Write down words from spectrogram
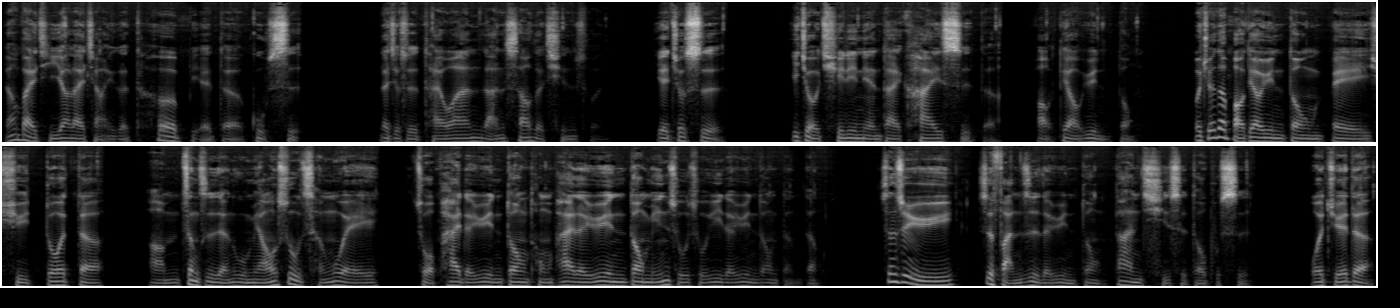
两百集要来讲一个特别的故事。那就是台湾燃烧的青春，也就是一九七零年代开始的保钓运动。我觉得保钓运动被许多的嗯政治人物描述成为左派的运动、统派的运动、民族主义的运动等等，甚至于是反日的运动，但其实都不是。我觉得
